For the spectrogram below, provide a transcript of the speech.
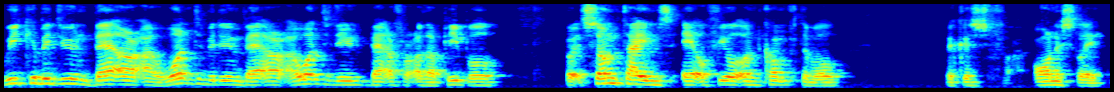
we could be doing better. I want to be doing better. I want to do better for other people. But sometimes it'll feel uncomfortable because honestly,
